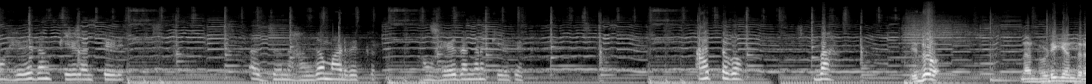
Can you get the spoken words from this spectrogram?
ಅವ ಹೇಳ್ದಂಗ ಕೇಳಂತೇಳಿ ಅಜ್ಜನ ಹಂಗ ಮಾಡ್ಬೇಕು. ಅವ ಹೇಳ್ದಂಗನ ಕೇಳ್ಬೇಕು. ಆತ್ ತಗೋ, ಬಾ. ಇದು ನನ್ನ ಹುಡುಗಿ ಅಂದ್ರ.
